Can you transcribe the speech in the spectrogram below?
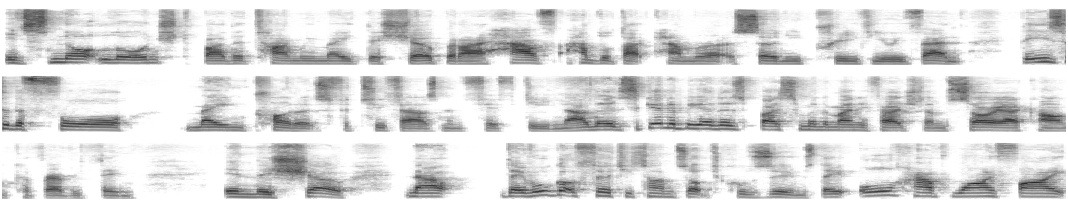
It's not launched by the time we made this show, but I have handled that camera at a Sony preview event. These are the four main products for 2015. Now, there's going to be others by some of the manufacturers. I'm sorry I can't cover everything in this show. Now, they've all got 30 times optical zooms. They all have Wi Fi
